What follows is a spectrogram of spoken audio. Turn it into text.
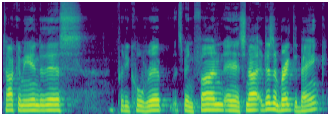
talking me into this. Pretty cool rip. It's been fun, and it's not. It doesn't break the bank.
